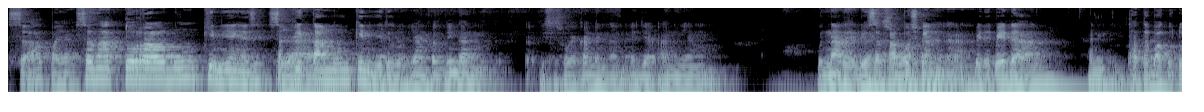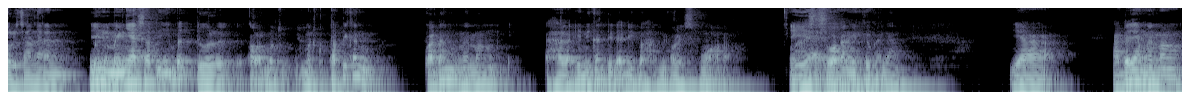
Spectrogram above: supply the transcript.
seapa ya? Senatural mungkin ya nggak sih? Sekita Ya. mungkin gitu loh. Yang penting kan disesuaikan dengan ejaan yang benar ya Ya, setiap kampus kan ya. beda-beda kan. Kan tata baku tulisannya kan Ya, menyiasatinya betul kalau menurut, menurutku. Tapi kan kadang memang hal ini kan tidak dipahami oleh semua Iya, mahasiswa kan itu kadang. Ya ada yang memang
